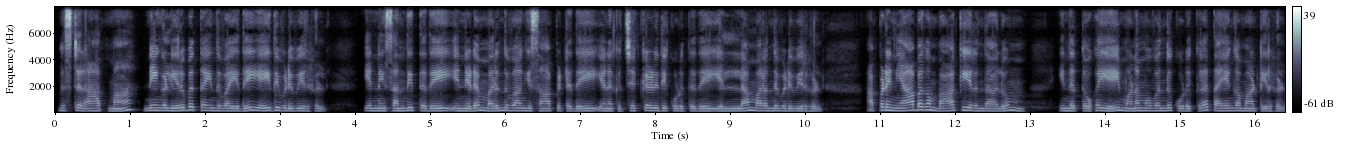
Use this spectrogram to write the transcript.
மிஸ்டர் ஆத்மா நீங்கள் இருபத்தைந்து வயதை எய்து விடுவீர்கள் என்னை சந்தித்ததை என்னிடம் மருந்து வாங்கி சாப்பிட்டதை எனக்கு செக் எழுதி கொடுத்ததை எல்லாம் மறந்து விடுவீர்கள் அப்படி ஞாபகம் பாக்கி இருந்தாலும் இந்த தொகையை மனமுவந்து கொடுக்க தயங்க மாட்டீர்கள்.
